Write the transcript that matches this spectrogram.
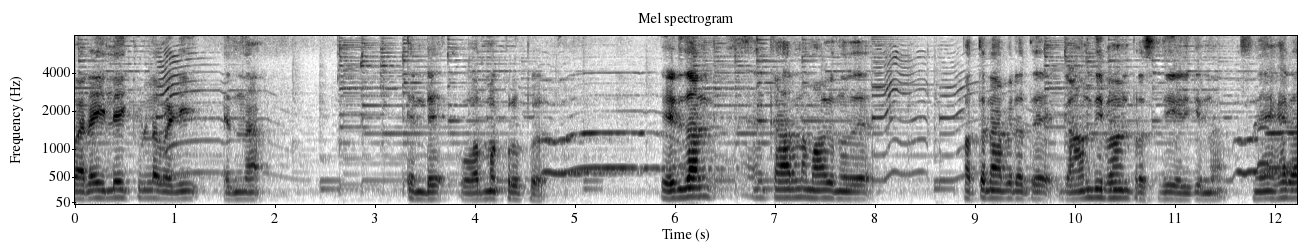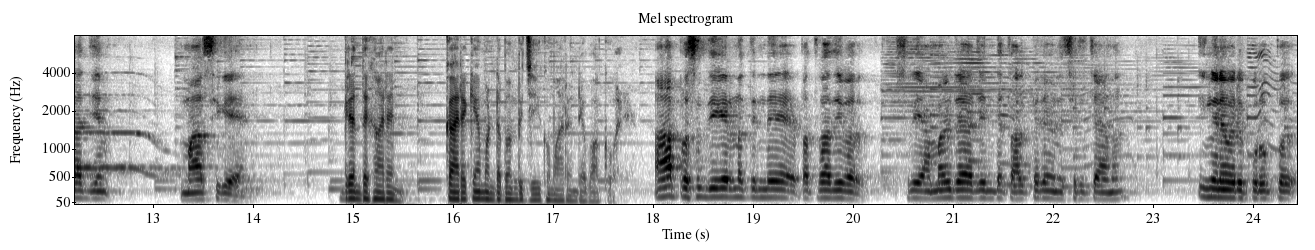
വരയിലേക്കുള്ള വഴി എന്ന എന്റെ ഓർമ്മക്കുറിപ്പ് എഴുതാൻ കാരണമാകുന്നത് പത്തനാപുരത്തെ ഗാന്ധിഭവൻ പ്രസിദ്ധീകരിക്കുന്ന സ്നേഹരാജ്യം മാസികയാണ്. ഗ്രന്ഥകാരൻ കാരക്കാമണ്ഡപം വിജയകുമാറിന്റെ വാക്കുകൾ. ആ പ്രസിദ്ധീകരണത്തിന്റെ പത്രാധിപർ ശ്രീ അമൽരാജിന്റെ താല്പര്യമനുസരിച്ചാണ് ഇങ്ങനെ ഒരു കുറിപ്പ്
